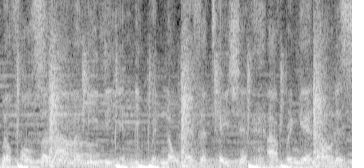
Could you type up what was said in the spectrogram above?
No false alarm immediately with no hesitation. I bring it on this.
